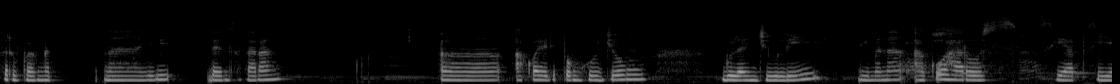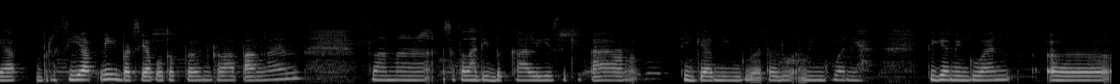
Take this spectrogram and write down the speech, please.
Seru banget. Nah jadi dan sekarang uh, aku ada di penghujung bulan Juli di mana aku harus siap-siap bersiap nih bersiap untuk turun ke lapangan selama setelah dibekali sekitar tiga minggu atau dua mingguan ya. Tiga mingguan uh,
